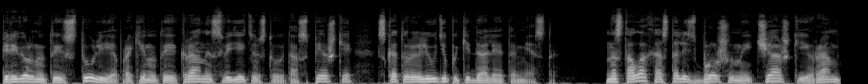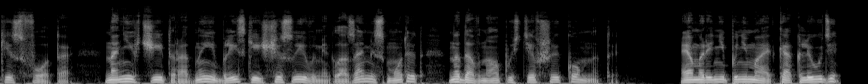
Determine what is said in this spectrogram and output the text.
Перевернутые стулья, опрокинутые экраны свидетельствуют о спешке, с которой люди покидали это место. На столах остались брошенные чашки и рамки с фото. На них чьи-то родные и близкие счастливыми глазами смотрят на давно опустевшие комнаты. Эмори не понимает, как люди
